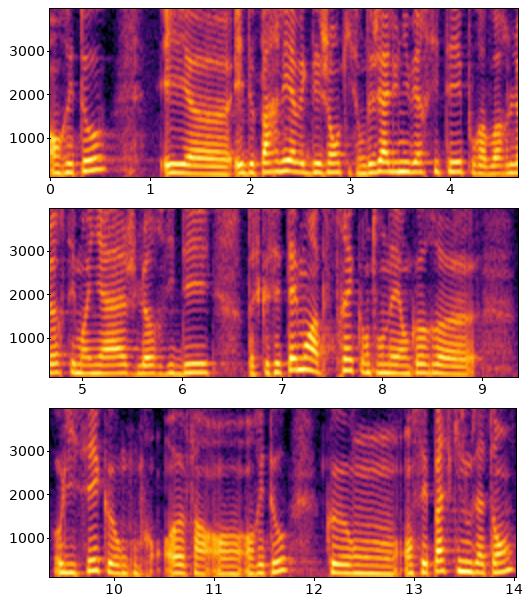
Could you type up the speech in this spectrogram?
en réto et, euh, et, de parler avec des gens qui sont déjà à l'université pour avoir leurs témoignages, leurs idées, parce que c'est tellement abstrait quand on est encore au lycée qu'on comprend, enfin en, en réto, qu'on ne sait pas ce qui nous attend,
